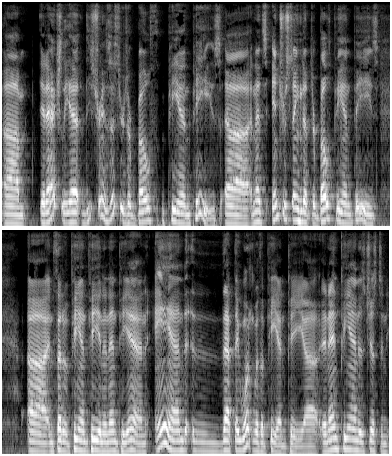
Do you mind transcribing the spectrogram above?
Um, it actually had, these transistors are both PNPs. Uh, and that's interesting that they're both PNPs uh, instead of a PNP and an NPN, and that they went with a PNP. Uh, an NPN is just an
